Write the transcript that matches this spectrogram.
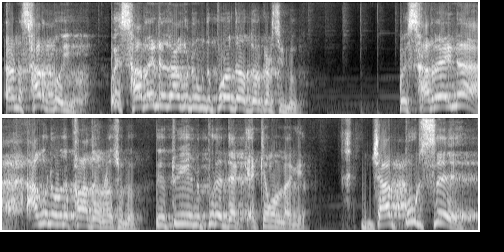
কারণ স্যার কই? ওই স্যারের আগুনের মধ্যে পুরো দেওয়া দরকার ছিল। ওই সারাই না, আগুনের মধ্যে ফালা দরকার ছিল। তুই এখানে পুরে দেখ কেমন লাগে। যার পুড়ছে,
